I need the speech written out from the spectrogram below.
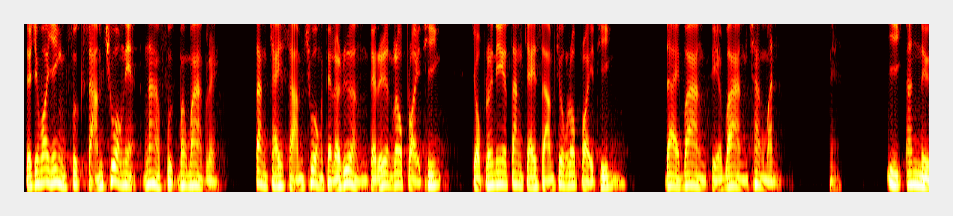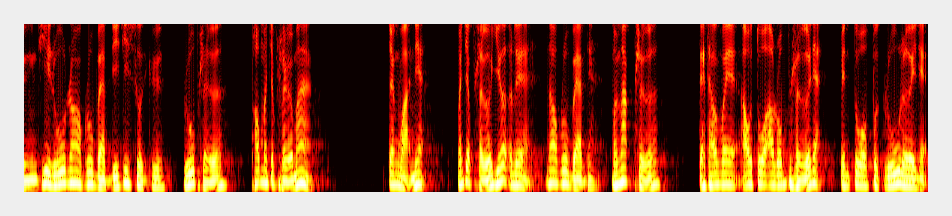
โดยเฉพาะยิ่งฝึกสามช่วงเนี่ยน่าฝึกมากๆเลย ตั้งใจสามช่วงแต่ละเรื่อง แต่เรื่องเราปล่อยทิ้ง จบเรื่องนี้ตั้งใจสามช่วงเราปล่อยทิ้ง ได้บ้างเสียบ้างช่างมันอีกอันหนึ่งที่รู้นอกรูปแบบดีที่สุดคือ รู้เผลอ เพราะมันจะเผลอมาก จังหวะเนี้ยมันจะเผลอเยอะเลย นอกรูปแบบเนี่ย มันมักเผลอ แต่ถ้าไปเอาตัวอารมณ์เผลอเนี่ย เป็นตัวฝึกรู้เลยเนี่ย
